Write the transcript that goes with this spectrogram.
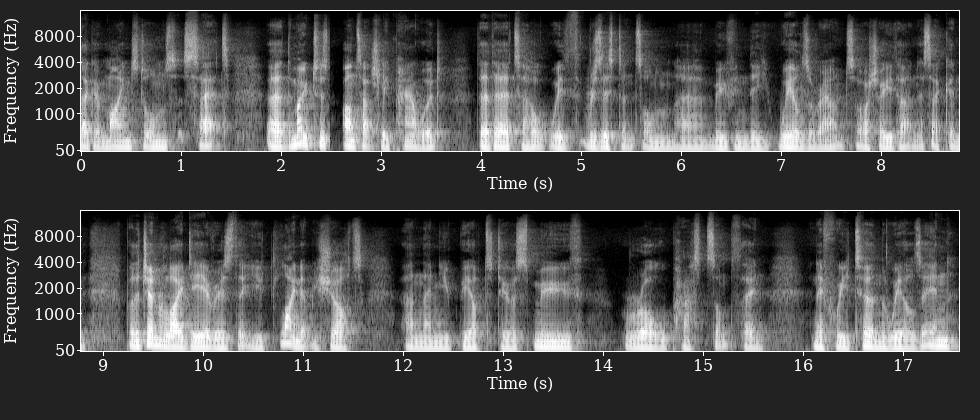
Lego Mindstorms set. Uh, the motors aren't actually powered, they're there to help with resistance on uh, moving the wheels around. So I'll show you that in a second. But the general idea is that you'd line up your shot and then you'd be able to do a smooth roll past something. And if we turn the wheels in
